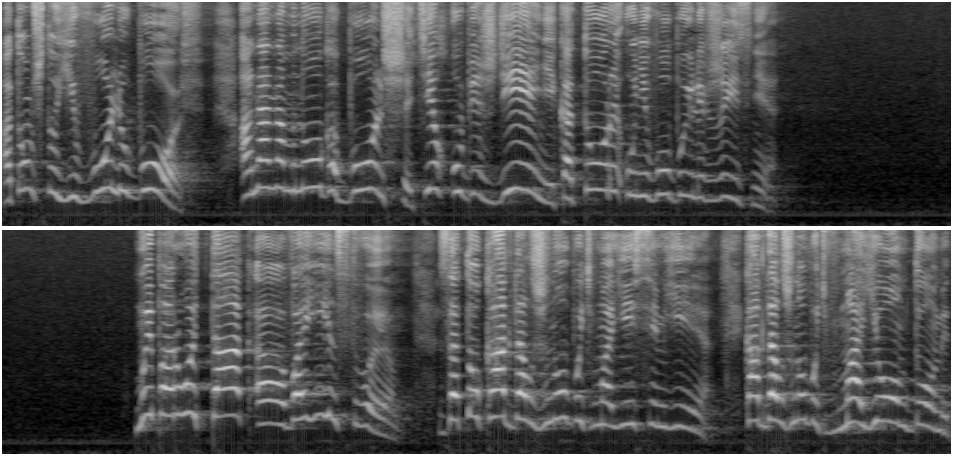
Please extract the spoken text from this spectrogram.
о том, что его любовь она намного больше тех убеждений, которые у него были в жизни. Мы порой так э, воинствуем за то, как должно быть в моей семье, как должно быть в моем доме.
